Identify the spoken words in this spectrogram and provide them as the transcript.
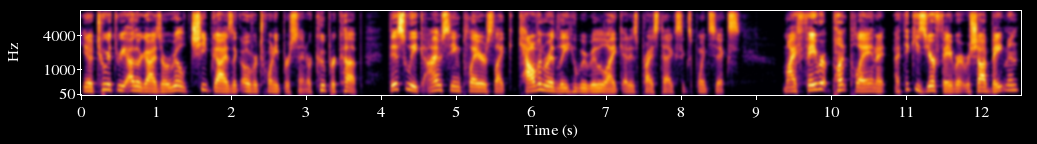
you know, two or three other guys are real cheap guys like over 20% or Cooper Kupp. This week, I'm seeing players like Calvin Ridley, who we really like at his price tag, 6.6. My favorite punt play, and I, I think he's your favorite, Rashod Bateman,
